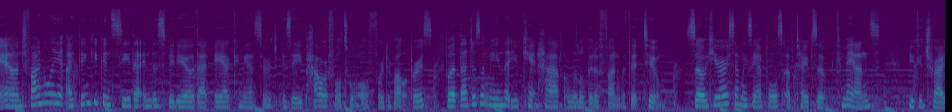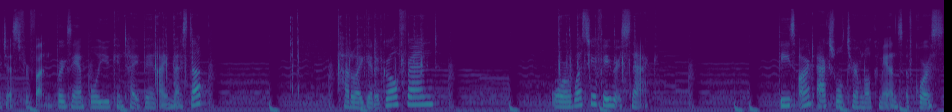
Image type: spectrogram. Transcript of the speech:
And finally, I think you can see that in this video that AI Command Search is a powerful tool for developers, but that doesn't mean that you can't have a little bit of fun with it too. So here are some examples of types of commands you can try just for fun. For example, you can type in I messed up, how do I get a girlfriend, or what's your favorite snack? These aren't actual terminal commands, of course,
